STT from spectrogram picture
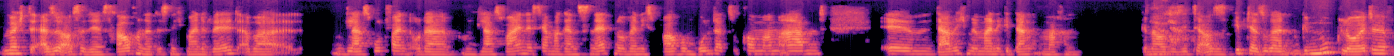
Möchte, also außer das Rauchen, das ist nicht meine Welt, aber ein Glas Rotwein oder ein Glas Wein ist ja mal ganz nett, nur wenn ich es brauche, um runterzukommen am Abend, ähm, darf ich mir meine Gedanken machen. Genau, so sieht es ja aus. Es gibt ja sogar genug Leute,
